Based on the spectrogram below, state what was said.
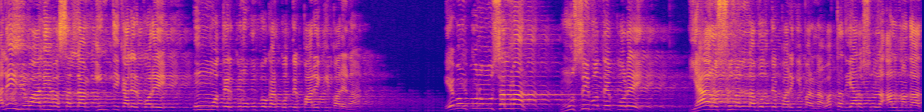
আলিহি আলী ওয়াসাল্লাম ইন্তিকালের পরে উম্মতের কোনো উপকার করতে পারে কি পারে না? এবং কোন মুসলমান মুসিবতে পড়ে, ইয়া রসুলাল্লাহ বলতে পারে কি পারে না? অর্থাৎ ইয়া রসুল্লাহ আলমাদাদ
